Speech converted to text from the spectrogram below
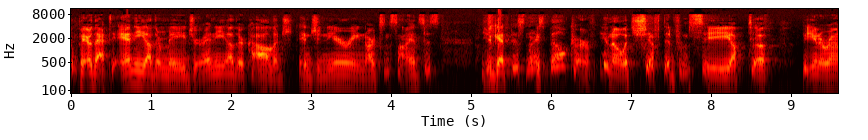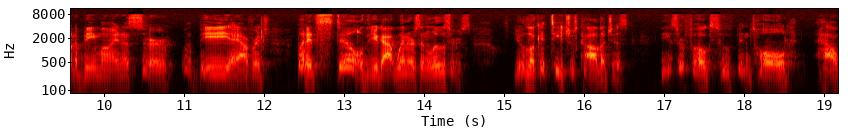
Compare that to any other major, any other college, engineering, arts and sciences, you get this nice bell curve. You know, it's shifted from C up to being around a B minus or a B average, but it's still, you got winners and losers. You look at teachers' colleges, these are folks who've been told how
